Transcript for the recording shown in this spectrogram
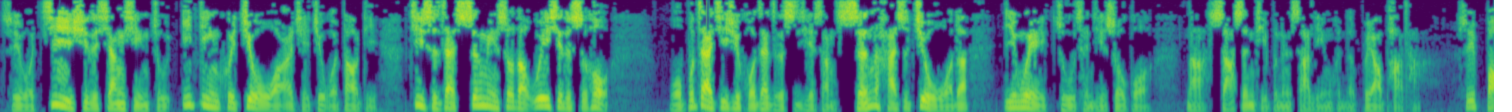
所以我继续的相信主一定会救我，而且救我到底。即使在生命受到威胁的时候，我不再继续活在这个世界上，神还是救我的，因为主曾经说过：“那杀身体不能杀灵魂的，不要怕他。”所以保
